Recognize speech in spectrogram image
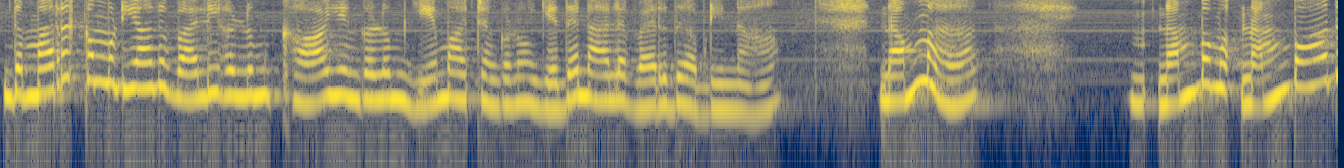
இந்த மறக்க முடியாத வலிகளும் காயங்களும் ஏமாற்றங்களும் எதனால் வருது அப்படின்னா நம்ம நம்ப நம்பாத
